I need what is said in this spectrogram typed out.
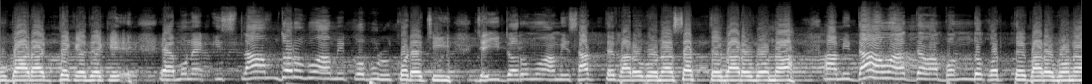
মুবারক দেখে দেখে এমন এক ইসলাম ধর্ম আমি কবুল করেছি, যেই ধর্ম আমি ছাড়তে পারব না, ছাড়তে পারব না। আমি দাওয়াত দেওয়া বন্ধ করতে পারব না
